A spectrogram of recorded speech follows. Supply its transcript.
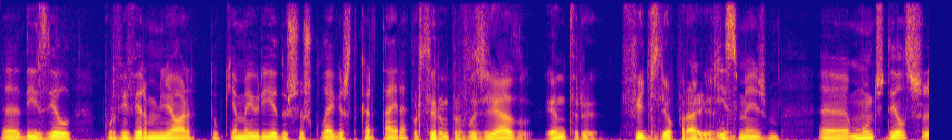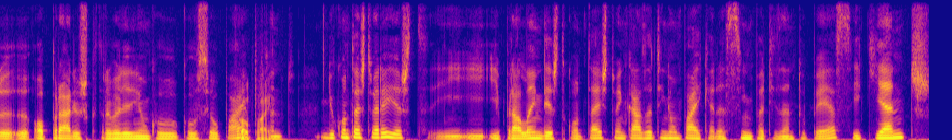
uh, diz ele, por viver melhor do que a maioria dos seus colegas de carteira. Por ser um privilegiado entre filhos de operários. Isso não? mesmo. Uh, muitos deles uh, operários que trabalhariam com, com o seu pai. Para o pai. Portanto, e o contexto era este. E, e, e, para além deste contexto, em casa tinha um pai que era simpatizante do PS e que antes,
